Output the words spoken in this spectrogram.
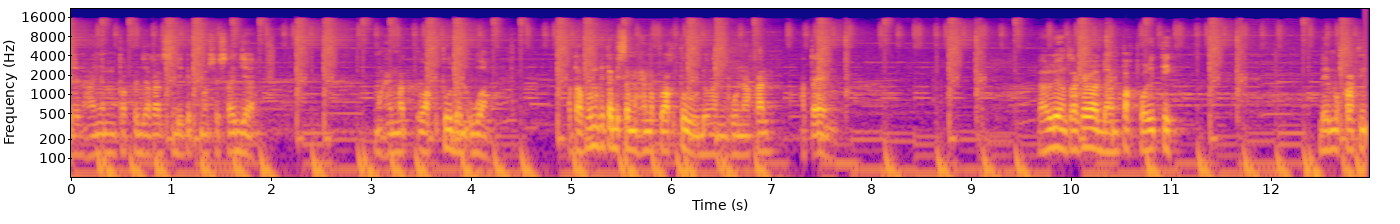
dan hanya memperkerjakan sedikit manusia saja. Menghemat waktu dan uang. Ataupun kita bisa menghemat waktu dengan menggunakan ATM. Lalu yang terakhir adalah dampak politik. Demokrati,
